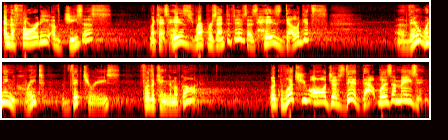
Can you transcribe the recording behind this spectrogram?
and authority of Jesus, like as his representatives, as his delegates, uh, they're winning great victories for the kingdom of God. Look, what you all just did, that was amazing.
